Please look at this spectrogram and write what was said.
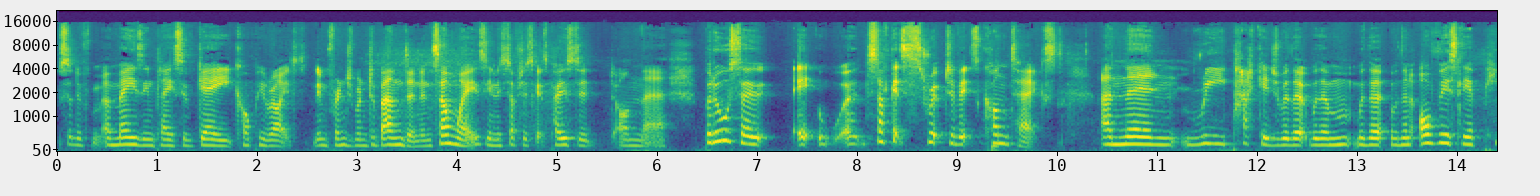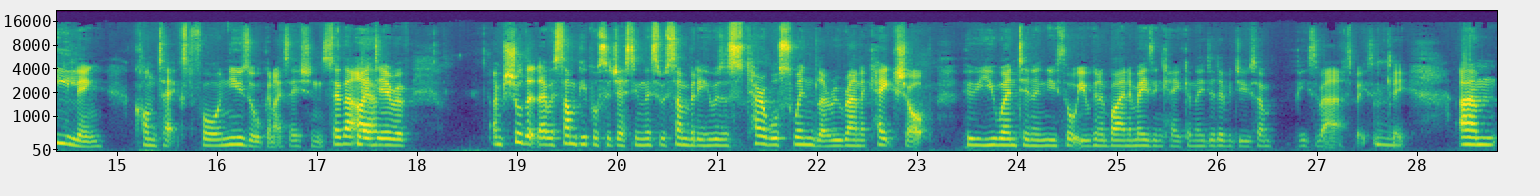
sort of amazing place of gay copyright infringement abandon in some ways. You know, stuff just gets posted on there, but also it stuff gets stripped of its context and then repackaged with a with a with a with an obviously appealing context for news organisations. So that Yeah. idea of I'm sure that there were some people suggesting this was somebody who was a terrible swindler who ran a cake shop, who you went in and you thought you were going to buy an amazing cake and they delivered you some piece of ass, basically. Mm. Um,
